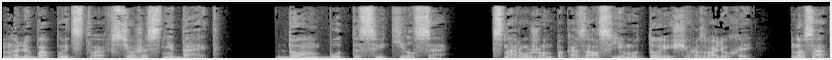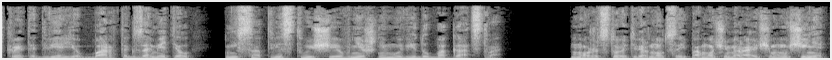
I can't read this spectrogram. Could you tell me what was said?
Но любопытство все же снедает. Дом будто светился. Снаружи он показался ему то еще развалюхой, но за открытой дверью Барток заметил несоответствующее внешнему виду богатство. Может, стоит вернуться и помочь умирающему мужчине?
